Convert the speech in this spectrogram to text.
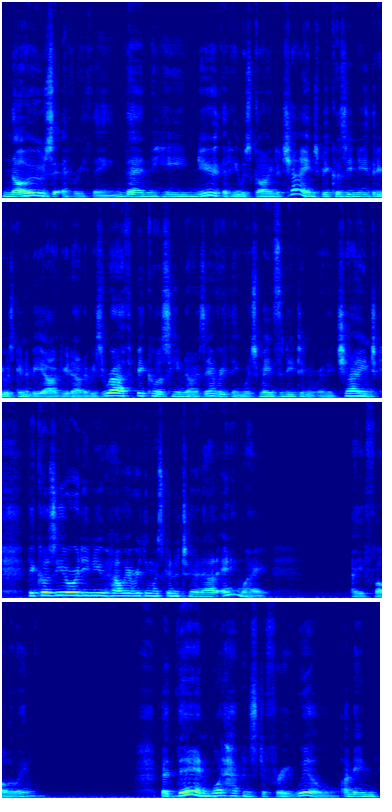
knows everything, then he knew that he was going to change because he knew that he was going to be argued out of his wrath because he knows everything, which means that he didn't really change because he already knew how everything was going to turn out anyway. Are you following? But then what happens to free will? I mean,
